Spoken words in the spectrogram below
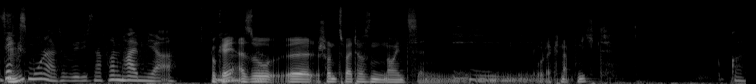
Sechs mhm. Monate, würde ich sagen, von einem halben Jahr. Okay, also äh, schon 2019 oder knapp nicht. Oh Gott.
